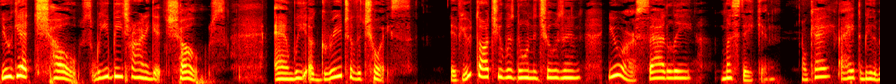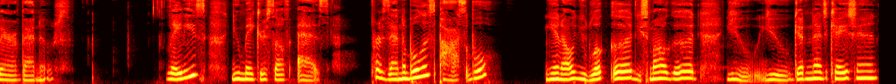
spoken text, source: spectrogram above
You get chose. We be trying to get chose. and we agree to the choice. If you thought you was doing the choosing, you are sadly mistaken. Okay? I hate to be the bearer of bad news. Ladies, you make yourself as presentable as possible. You know, you look good, you smell good, you you get an education,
